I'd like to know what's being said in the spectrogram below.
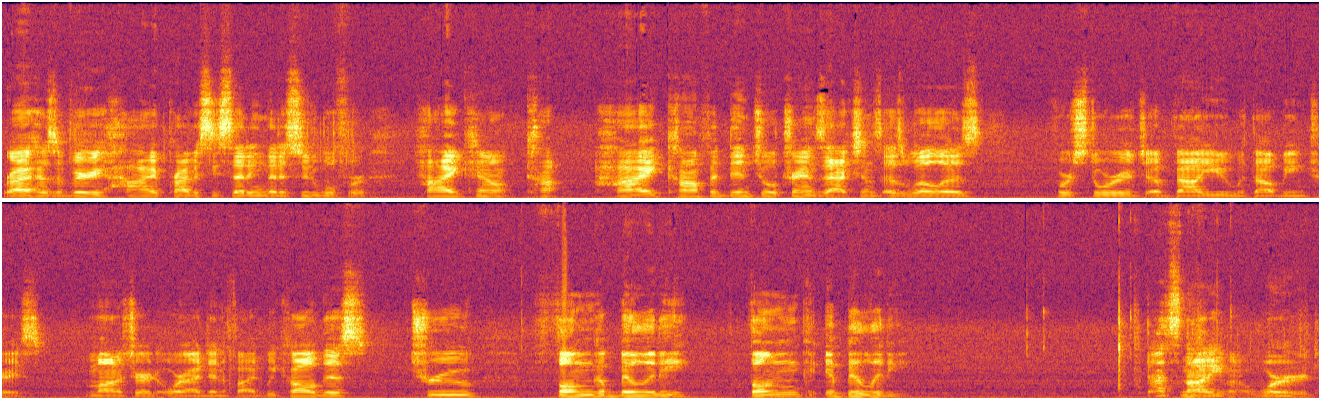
Ryo has a very high privacy setting that is suitable for high count, co- high confidential transactions as well as for storage of value without being traced, monitored, or identified. We call this true fungibility. Fungibility. That's not even a word.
